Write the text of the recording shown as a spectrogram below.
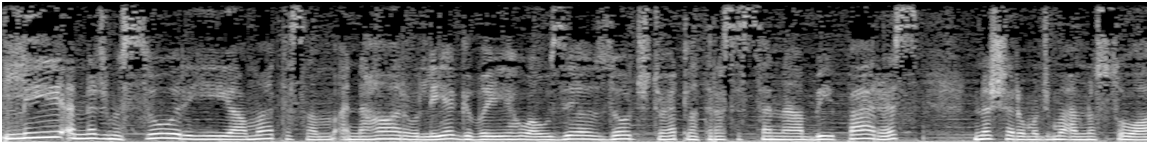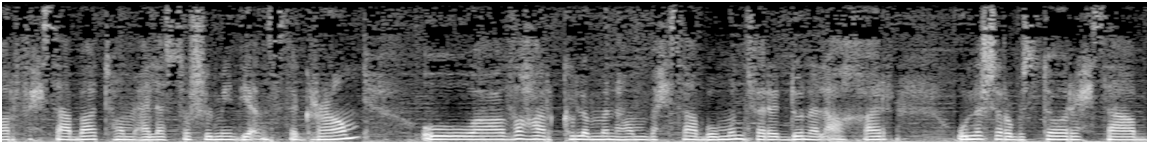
للنجم السوري معتصم النهار واللي يقضي هو وزوجته عطلة راس السنة بباريس. نشروا مجموعة من الصور في حساباتهم على ال social media إنستغرام وظهر كل منهم بحسابه منفرد دون الآخر. ونشروا ب story حساب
